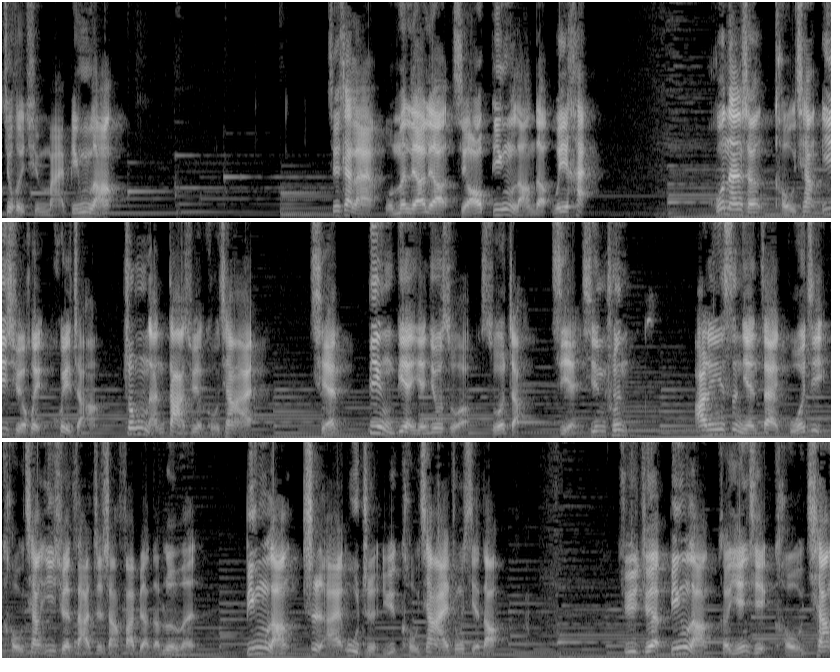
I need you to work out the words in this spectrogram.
就会去买槟榔。接下来我们聊聊嚼槟榔的危害。湖南省口腔医学会会长、中南大学口腔癌前病变研究所所长简新春，二零一四年在国际口腔医学杂志上发表的论文《槟榔致癌物质与口腔癌》中写道。咀嚼槟榔可引起口腔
